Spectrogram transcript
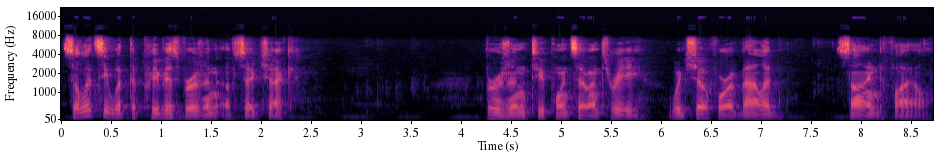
So let's see what the previous version of SigCheck, version 2.73, would show for a valid signed file.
